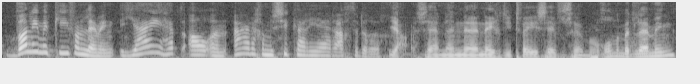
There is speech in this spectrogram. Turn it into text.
Wally McKee van Lemming, jij hebt al een aardige muziekcarrière achter de rug. Ja, we zijn in eh, 1972 zijn we begonnen met Lemming.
